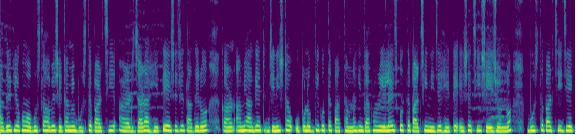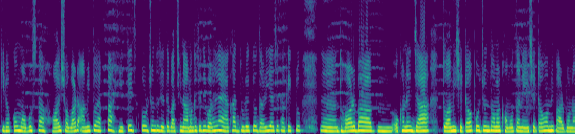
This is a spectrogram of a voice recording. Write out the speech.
তাদের কীরকম অবস্থা হবে সেটা আমি বুঝতে পারছি। আর যারা হেঁটে এসেছে, তাদেরও, কারণ আমি আগে জিনিসটা উপলব্ধি করতে পারতাম না, কিন্তু এখন রিয়েলাইজ করতে পারছি, নিজে হেঁটে এসেছি সেই জন্য। বুঝতে পারছি যে কীরকম অবস্থা হয় সবার। আমি তো এক পা হেঁটে পর্যন্ত যেতে পারছি না। আমাকে যদি বলে না এক হাত দূরে কেউ দাঁড়িয়ে আছে, তাকে একটু ধর বা ওখানে যা। তো আমি সেটাও পর্যন্ত আমার ক্ষমতা নেই, সেটাও আমি পারব না।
